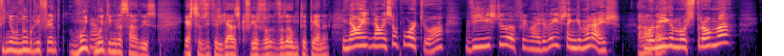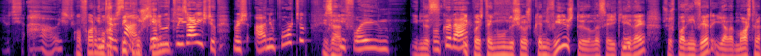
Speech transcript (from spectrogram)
tinha um número diferente, muito, muito engraçado isso. Estas visitas guiadas que fez val- valeu muito a pena. E não é, não é só Porto. hã? Vi isto a primeira vez em Guimarães. Ah, Uma ok. amiga mostrou-me. Eu disse, ah, isto Conforme interessante, quero utilizar isto. Mas há no Porto Exato. e foi E, e depois tem um dos seus pequenos vídeos, eu lancei aqui a ideia, as pessoas podem ver, e ela mostra,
